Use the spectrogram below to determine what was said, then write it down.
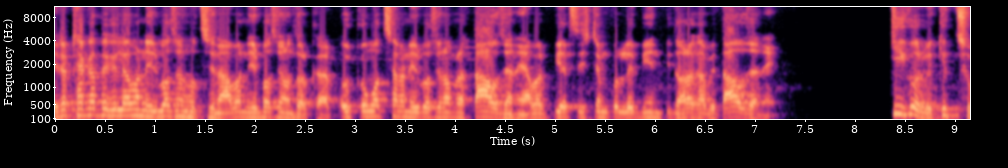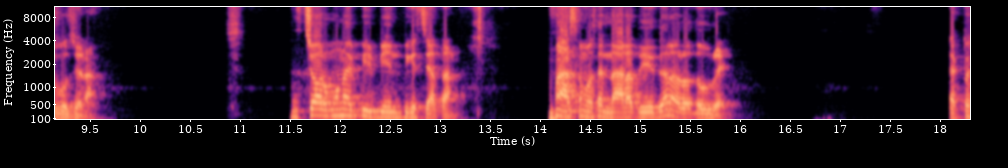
এটা ঠেকাতে গেলে আবার নির্বাচন হচ্ছে না, আবার নির্বাচন দরকার। ঐক্যমত ছাড়া নির্বাচন আমরা তাও জানে, আবার পিয়ার সিস্টেম করলে বিএনপি ধরা খাবে তাও জানে। কি করবে, কিচ্ছু বোঝে না। চরমনায় পীর বিএনপিকে চেতান। মাঝে মাঝে নাড়া দিয়ে দেন, ওরা দৌড়ায়। একটা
